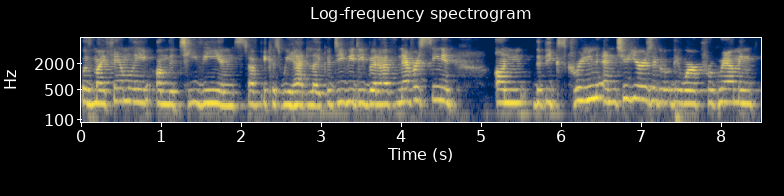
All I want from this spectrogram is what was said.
with my family on the TV and stuff because we had like a DVD but I've never seen it on the big screen. And 2 years ago they were programming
